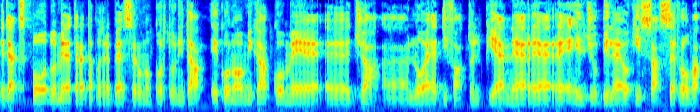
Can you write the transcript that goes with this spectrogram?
Ed Expo 2030 potrebbe essere un'opportunità economica come eh, già eh, lo è di fatto il PNRR e il Giubileo, chissà se Roma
